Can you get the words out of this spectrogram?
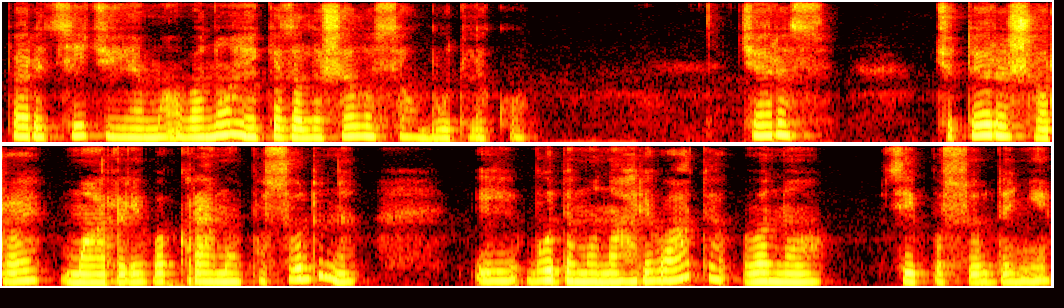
переціджуємо вино, яке залишилося в бутлику. Через 4 шари марлі в окрему посудину і будемо нагрівати вино в цій посудині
